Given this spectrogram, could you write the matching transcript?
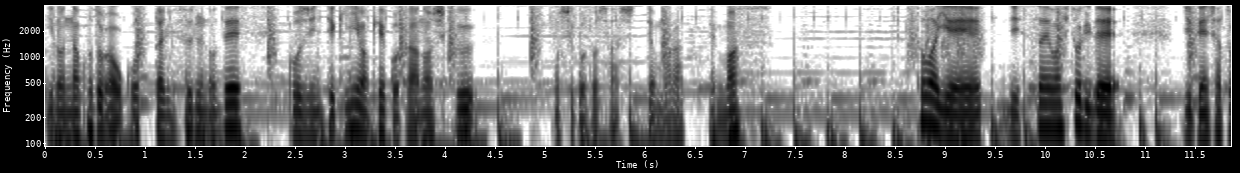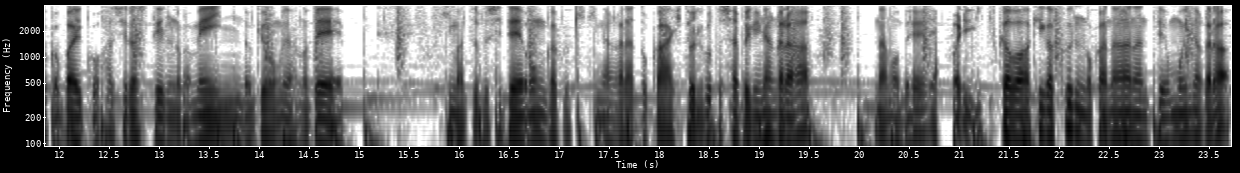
いろんなことが起こったりするので個人的には結構楽しくお仕事させてもらってます。とはいえ実際は一人で自転車とかバイクを走らせているのがメインの業務なので暇つぶしで音楽聴きながらとか独り言喋りながらなのでやっぱりいつかは秋が来るのかななんて思いながら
